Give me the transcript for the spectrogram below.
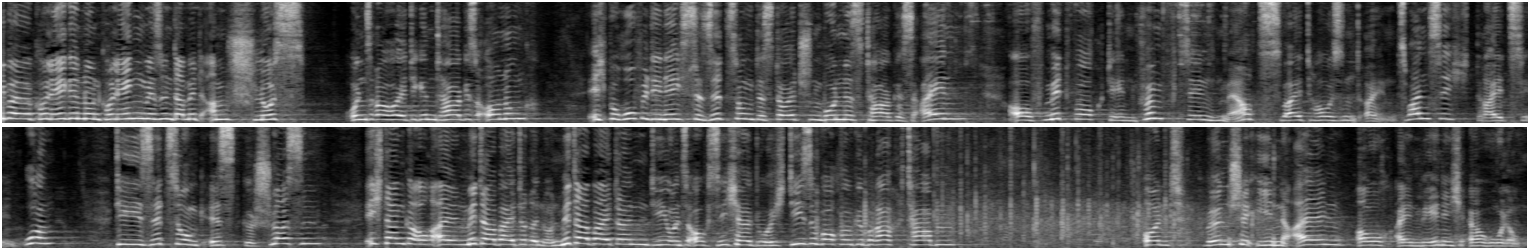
Liebe Kolleginnen und Kollegen, wir sind damit am Schluss unserer heutigen Tagesordnung. Ich berufe die nächste Sitzung des Deutschen Bundestages ein auf Mittwoch, den 15. März 2023, 13 Uhr. Die Sitzung ist geschlossen. Ich danke auch allen Mitarbeiterinnen und Mitarbeitern, die uns auch sicher durch diese Woche gebracht haben und wünsche Ihnen allen auch ein wenig Erholung.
